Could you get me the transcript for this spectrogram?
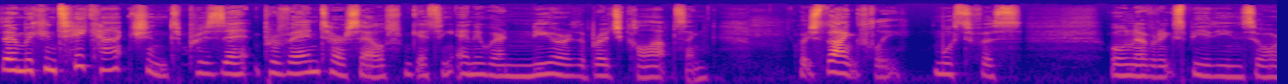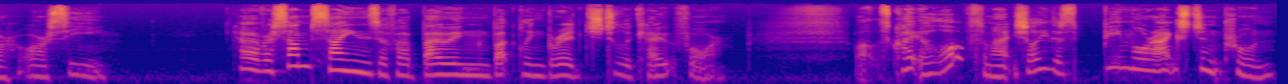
then we can take action to present, prevent ourselves from getting anywhere near the bridge collapsing, which thankfully most of us will never experience or, or see. However, some signs of a bowing and buckling bridge to look out for. Well, there's quite a lot of them actually. There's being more accident prone,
